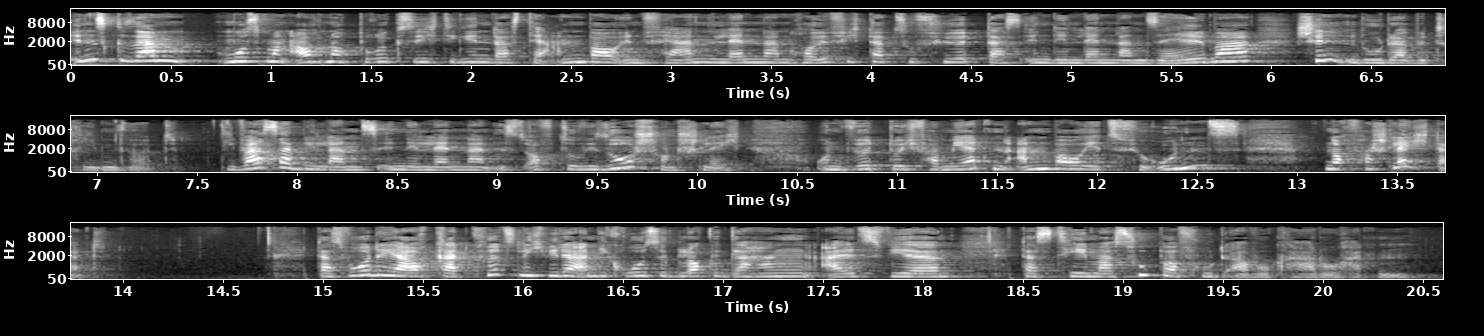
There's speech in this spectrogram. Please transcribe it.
Insgesamt muss man auch noch berücksichtigen, dass der Anbau in fernen Ländern häufig dazu führt, dass in den Ländern selber Schindenluder betrieben wird. Die Wasserbilanz in den Ländern ist oft sowieso schon schlecht und wird durch vermehrten Anbau jetzt für uns noch verschlechtert. Das wurde ja auch gerade kürzlich wieder an die große Glocke gehangen, als wir das Thema Superfood Avocado hatten.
